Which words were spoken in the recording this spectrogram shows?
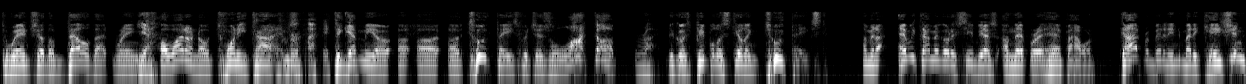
to answer the bell that rings, Yeah. oh, I don't know, 20 times Right. to get me a, a, a, a toothpaste which is locked up Right. because people are stealing toothpaste. I mean, every time I go to CVS, I'm there for a half hour. God forbid I need medication.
